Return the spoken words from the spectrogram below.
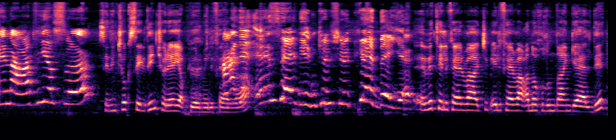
ne yapıyorsun? Senin çok sevdiğin çöreği yapıyorum Elif Anne Erva. en sevdiğim teşekkür ederim. Evet Elif Erva'cığım. Elif Erva anaokulundan geldi.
